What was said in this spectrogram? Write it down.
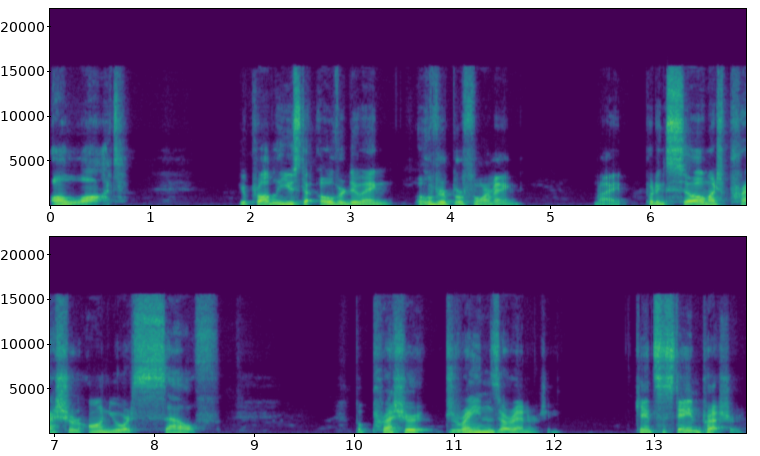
a lot? You're probably used to overdoing, overperforming, right? Putting so much pressure on yourself. But pressure drains our energy. Can't sustain pressure.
